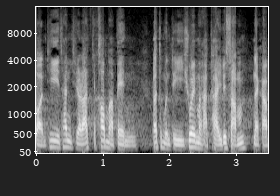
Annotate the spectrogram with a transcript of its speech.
ก่อนที่ท่านธีรรัตน์จะเข้ามาเป็นรัฐมนตรีช่วยมหาดไทยด้วยซ้ำนะครับ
